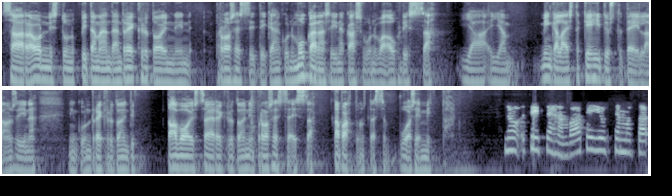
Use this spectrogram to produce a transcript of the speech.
Saara, onnistunut pitämään tämän rekrytoinnin prosessit ikään kuin mukana siinä kasvun vauhdissa, ja, ja minkälaista kehitystä teillä on siinä niin kuin rekrytointitavoissa ja rekrytoinnin prosesseissa tapahtunut tässä vuosien mittaan? No siis sehän vaatii just semmoista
